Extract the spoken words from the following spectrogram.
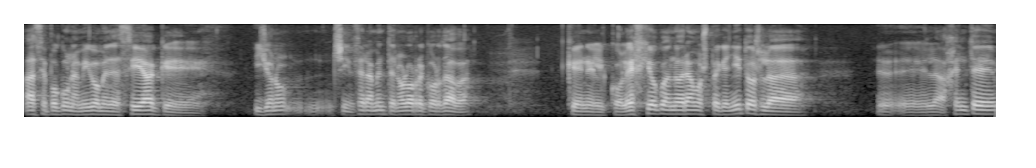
Hace poco un amigo me decía que, y yo no, sinceramente no lo recordaba, que en el colegio cuando éramos pequeñitos la, eh, la gente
